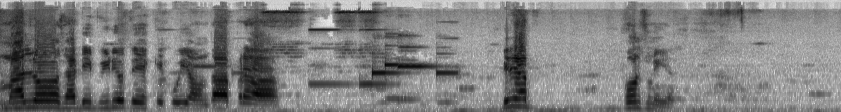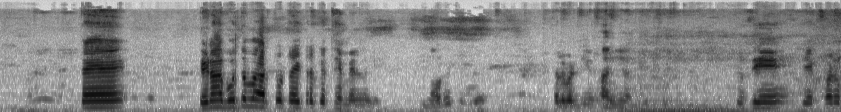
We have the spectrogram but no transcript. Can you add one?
ਮੰਨ ਲਓ ਸਾਡੀ ਵੀਡੀਓ ਦੇਖ ਕੇ ਕੋਈ ਆਉਂਦਾ ਭਰਾ। ਵੀਰੇ ਫੋਨ ਸੁਣੀ ਯਾਰ। ਤੇ ਬਿਨਾ ਬੁੱਧਵਾਰ ਤੋਂ ਟਰੈਕਟਰ ਕਿੱਥੇ ਮਿਲਣਗੇ? ਨੌਰੇ ਗਿਆ। ਤਲਵੰਡੀ ਹਾਂਜੀ ਹਾਂਜੀ। ਤੁਸੀਂ ਜੇ ਤੁਹਾਨੂੰ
